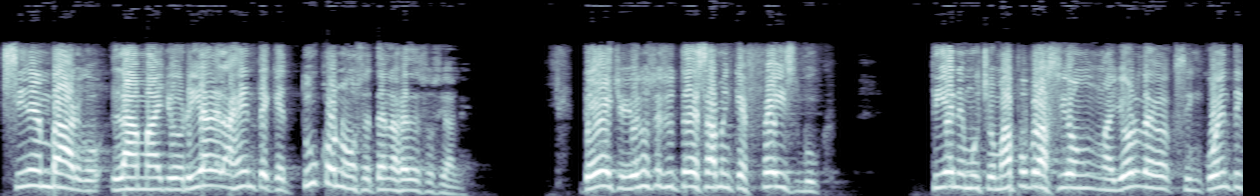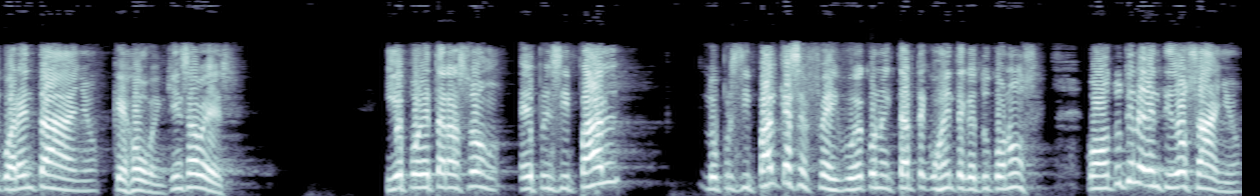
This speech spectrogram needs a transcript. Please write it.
Sin embargo, la mayoría de la gente que tú conoces está en las redes sociales. De hecho, yo no sé si ustedes saben que Facebook tiene mucho más población mayor de 50 y 40 años que joven. ¿Quién sabe eso? Y es por esta razón, el principal, lo principal que hace Facebook es conectarte con gente que tú conoces. Cuando tú tienes 22 años,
